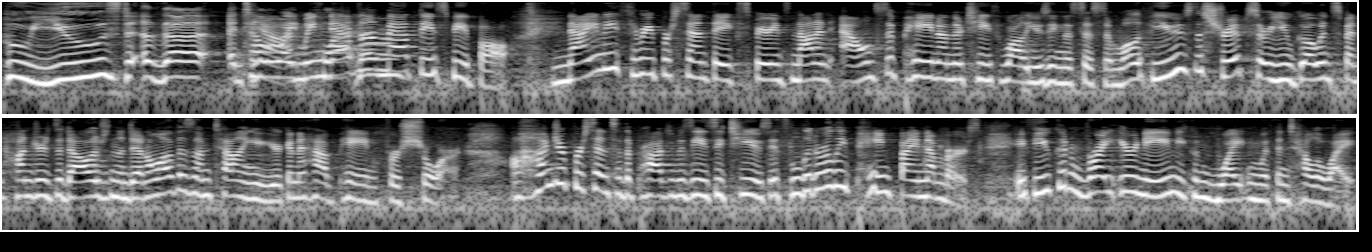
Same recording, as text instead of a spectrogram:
who used the Intella Yeah, and we Platinum. never met these people. 93% they experience not an ounce of pain on their teeth while using the system. Well, if you use the strips or you go and spend hundreds of dollars in the dental office, I'm telling you, you're going to have pain for sure. 100% of the product is easy to use. It's literally paint by numbers. If you can write your name, you can whiten with IntelliWhite.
